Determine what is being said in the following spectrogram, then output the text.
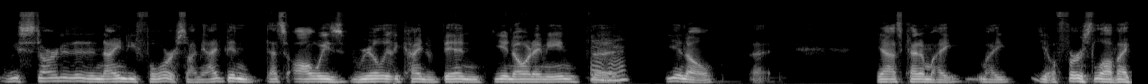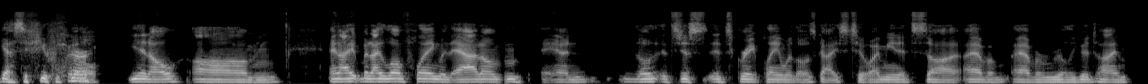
we started it in 94. So, I mean, I've been, that's always really kind of been, you know what I mean? The, Mhm. you know, uh, yeah, it's kind of my, my, you know, first love, I guess, if you will, Sure. you know, um, and I, but I love playing with Adam and those, it's just, it's great playing with those guys too. I mean, it's, uh, I have a, I have a really good time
